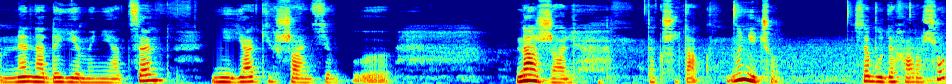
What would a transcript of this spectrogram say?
не надає мені акцент ніяких шансів. На жаль. Так що так, ну нічого, все буде хорошо.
